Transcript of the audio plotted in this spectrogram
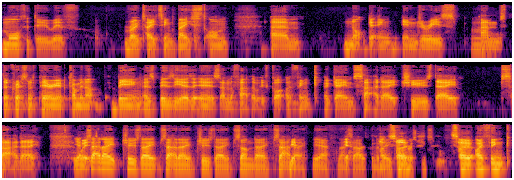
more to do with rotating based on um, not getting injuries Hmm. and the Christmas period coming up being as busy as it is, and the fact that we've got, I think, a game Saturday, Tuesday, Saturday. Yeah, which- Saturday, Tuesday, Saturday, Tuesday, Sunday, Saturday. Yeah, that's how it's going to Uh, be so- So I think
